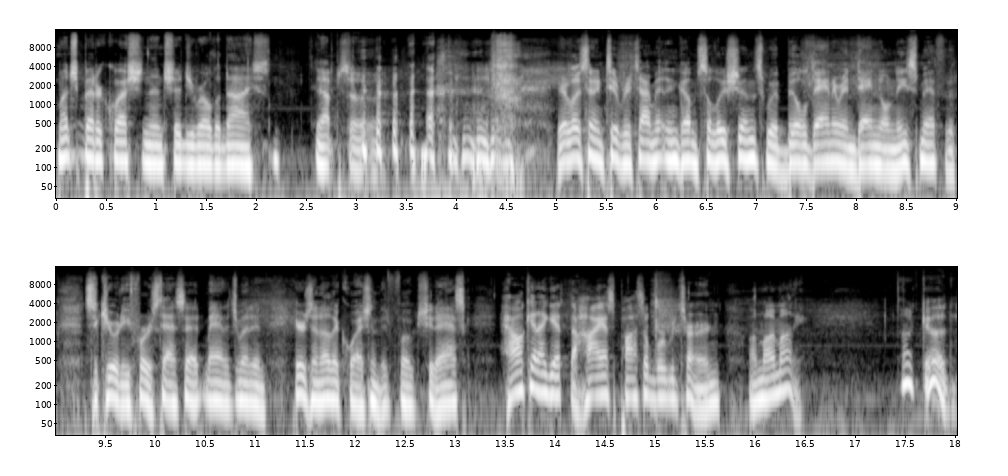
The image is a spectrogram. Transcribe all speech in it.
much better question than should you roll the dice. Yep. So You're listening to Retirement Income Solutions with Bill Danner and Daniel Neesmith with Security First Asset Management. And here's another question that folks should ask How can I get the highest possible return on my money? Oh, good.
